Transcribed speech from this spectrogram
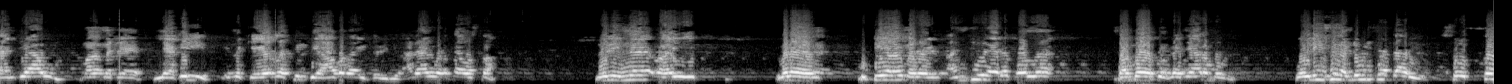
കഞ്ചാവും മറ്റേ ലഹരിയും ഇന്ന് കേരളത്തിൽ വ്യാപകമായി കഴിഞ്ഞു അതാണ് ഇവിടുത്തെ അവസ്ഥ. എന്നിട്ട് ഇങ്ങനെ ഇവിടെ കുട്ടികളെ അഞ്ചു പേരെ കൊന്ന സംഭവത്തിൽ കഞ്ഞാറമ്പോട്. പോലീസ് കണ്ടുപിടിച്ചെന്താ അറിയൂ സ്വത്ത്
